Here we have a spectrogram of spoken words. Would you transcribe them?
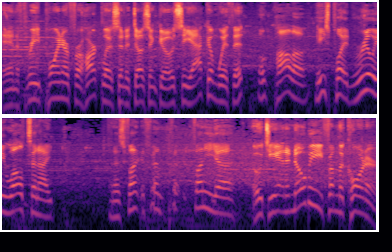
And a three-pointer for Harkless, and it doesn't go. Siakam with it. Okpala, he's played really well tonight. And it's fun, fun, funny. Uh, OG Anunoby from the corner.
